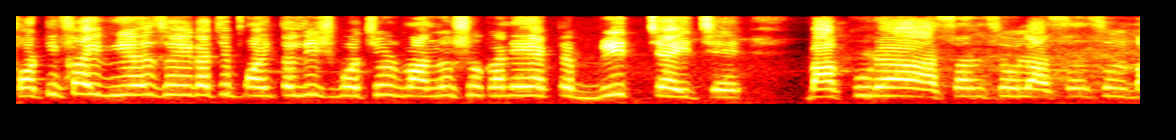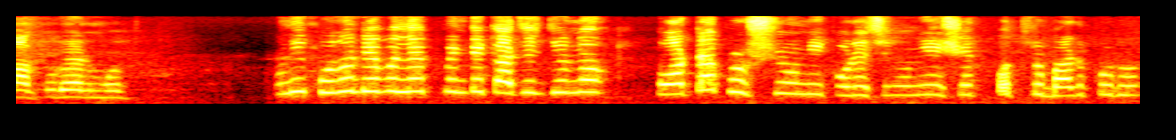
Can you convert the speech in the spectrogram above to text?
ফর্টি ফাইভ ইয়ার্স হয়ে গেছে, পঁয়তাল্লিশ বছর মানুষ ওখানে একটা ব্রিজ চাইছে, বাঁকুড়া, আসানসোল আসানসোল, বাঁকুড়ার মধ্যে। উনি কোনো ডেভেলপমেন্টের কাজের জন্য কটা প্রশ্ন উনি করেছেন, উনি শ্বেতপত্র বার করুন।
